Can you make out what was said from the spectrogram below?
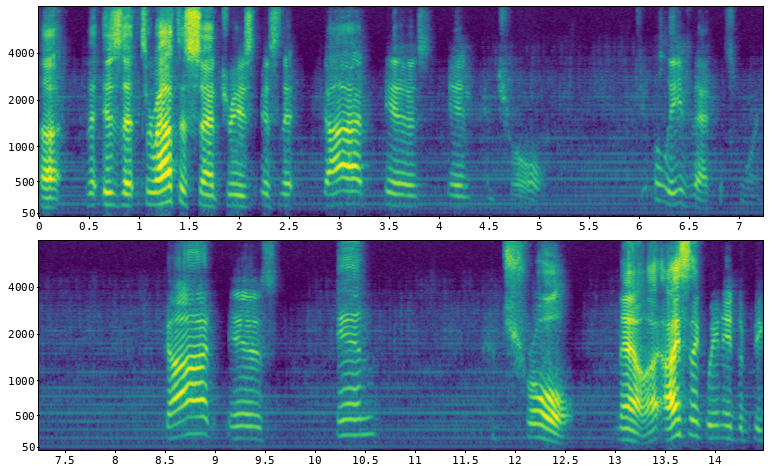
uh, is that throughout the centuries is that God is in control. Do you believe that this morning? God is in control. Now, I, I think we need to be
